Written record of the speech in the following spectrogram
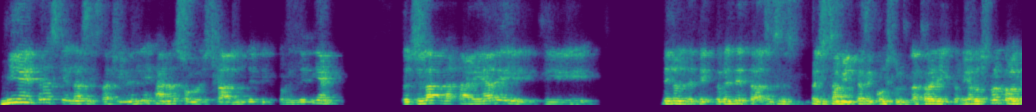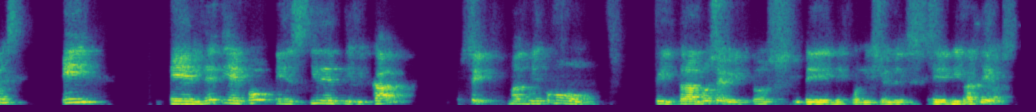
mientras que en las estaciones lejanas solo están los detectores de tiempo. Entonces, la, la tarea de, de, de los detectores de trazas es precisamente reconstruir la trayectoria de los protones y el de tiempo es identificar sí, más bien como filtrar los eventos de, de colisiones eh, difractivas.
